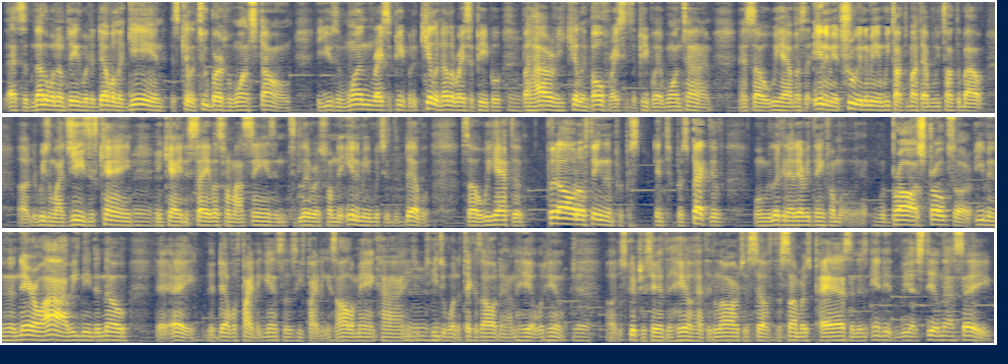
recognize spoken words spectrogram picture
that's another one of them things where the devil again is killing two birds with one stone. He's using one race of people to kill another race of people, but however, he's killing both races of people at one time. And so we have us an enemy, a true enemy, and we talked about that when we talked about uh, the reason why Jesus came. He came to save us from our sins and to deliver us from the enemy, which is the devil. So we have to put all those things in, into perspective when we're looking at everything from uh, with broad strokes or even in a narrow eye, we need to know that hey, the devil's fighting against us. He's fighting against all of mankind. He, he just want to take us all down to hell with him. Yeah. Uh, the scripture says that hell hath enlarged itself. The summer's past and is ended, and we are still not saved.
